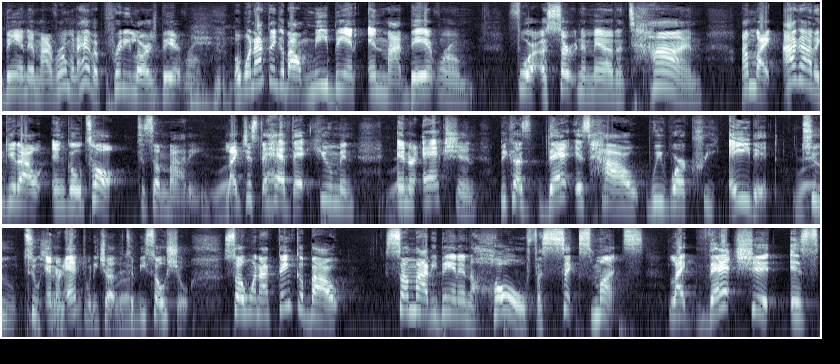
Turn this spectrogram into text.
being in my room, and I have a pretty large bedroom, but when I think about me being in my bedroom for a certain amount of time, I'm like, I gotta get out and go talk to somebody, Right. like just to have that human Right. interaction, because that is how we were created Right. to To to interact social. with each other, to be social. So when I think about somebody being in a hole for six months, like that shit is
